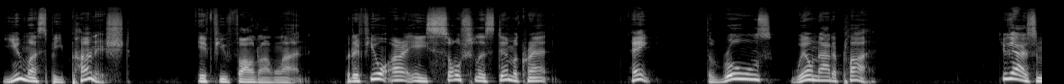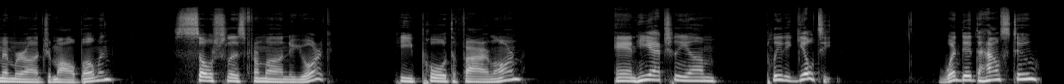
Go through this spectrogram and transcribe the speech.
You must be punished if you fall of line. But if you are a socialist Democrat, hey, the rules will not apply. You guys remember uh, Jamaal Bowman, socialist from uh, New York? He pulled the fire alarm and he actually um pleaded guilty. What did the House do?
